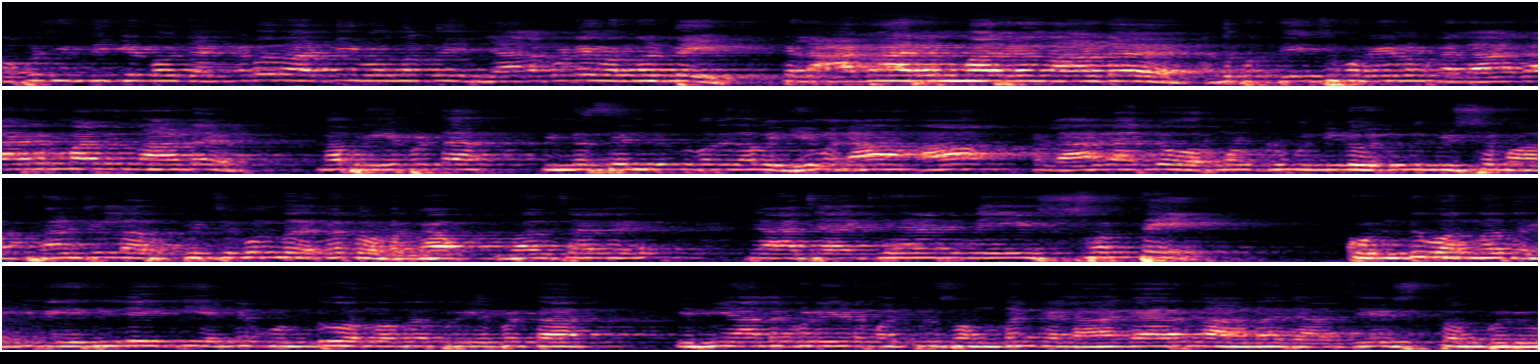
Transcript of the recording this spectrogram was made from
അപ്പൊ ചിന്തിക്കണ്ടോ ഞങ്ങളുടെ നാട്ടിൽ വന്നിട്ട് ഞാനവിടെ വന്നിട്ടേ കലാകാരന്മാരുടെ നാട്. അത് പ്രത്യേകിച്ച് പറയണം കലാകാരന്മാരുടെ നാട്. എന്നാ പ്രിയപ്പെട്ട ഇന്നസെന്റ് എന്ന് പറയുന്ന വലിയ ആ ആ കലാകാരന്റെ ഓർമ്മകൾക്ക് മുന്നിൽ ഒരു നിമിഷം ആത്മാഞ്ജലി അർപ്പിച്ചുകൊണ്ട് തന്നെ തുടങ്ങാം. എന്താ വെച്ചാൽ രാജാക്കാരുടെ വേഷത്തെ കൊണ്ടുവന്നത് ഈ വേദിയിലേക്ക് എന്നെ കൊണ്ടുവന്നത് പ്രിയപ്പെട്ട ഇനിയാലക്കുടിയുടെ മറ്റൊരു സ്വന്തം കലാകാരനാണ് രാജേഷ് തമ്പുരു.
